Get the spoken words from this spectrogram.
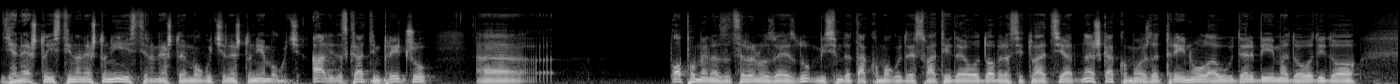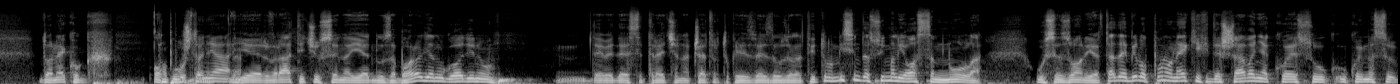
je nešto istina, nešto nije istina, nešto je moguće, nešto nije moguće. Ali da skratim priču, uh, opomena za Crvenu zvezdu, mislim da tako mogu da je shvati da je ovo dobra situacija. Znaš kako, možda 3-0 u derbijima dovodi do, do nekog opuštanja, da. jer vratit ću se na jednu zaboravljenu godinu, 93. na četvrtu kad je Zvezda uzela titulu, mislim da su imali 8-0 u sezoni, jer tada je bilo puno nekih dešavanja koje su, u kojima su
